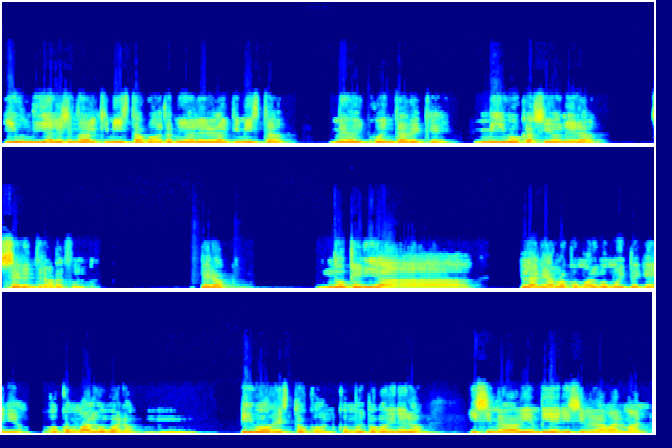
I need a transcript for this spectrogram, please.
Y un día leyendo El alquimista, cuando termino de leer El alquimista, me doy cuenta de que mi vocación era ser entrenador de fútbol. Pero no quería planearlo como algo muy pequeño o como algo, bueno, mm, vivo de esto con, con muy poco dinero y si me va bien, bien y si me va mal, mal.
